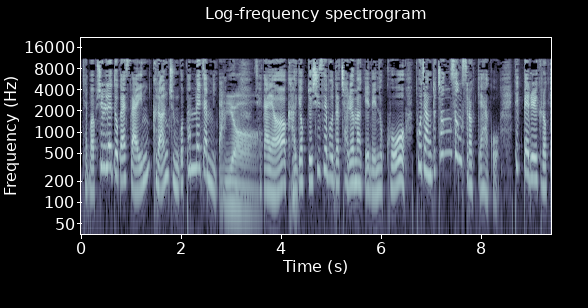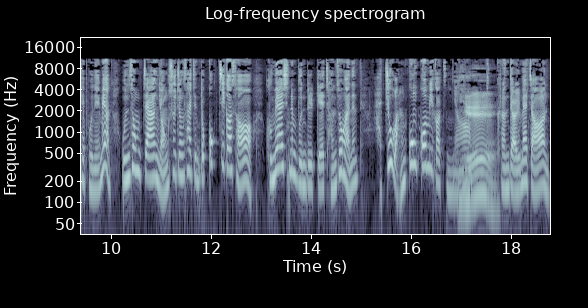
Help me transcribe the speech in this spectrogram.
제법 신뢰도가 쌓인 그런 중고 판매자입니다. 이야. 제가요, 가격도 시세보다 저렴하게 내놓고 포장도 정성스럽게 하고 택배를 그렇게 보내면 운송장 영수증 사진도 꼭 찍어서 구매하시는 분들께 전송하는 아주 왕꼼꼼이거든요. 예. 그런데 얼마 전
